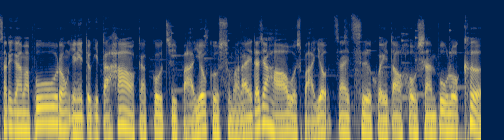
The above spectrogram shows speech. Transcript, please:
萨利伽马布隆印尼多吉达好，嘎古吉巴尤古苏马来，大家好，我是巴尤，再次回到后山部落克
